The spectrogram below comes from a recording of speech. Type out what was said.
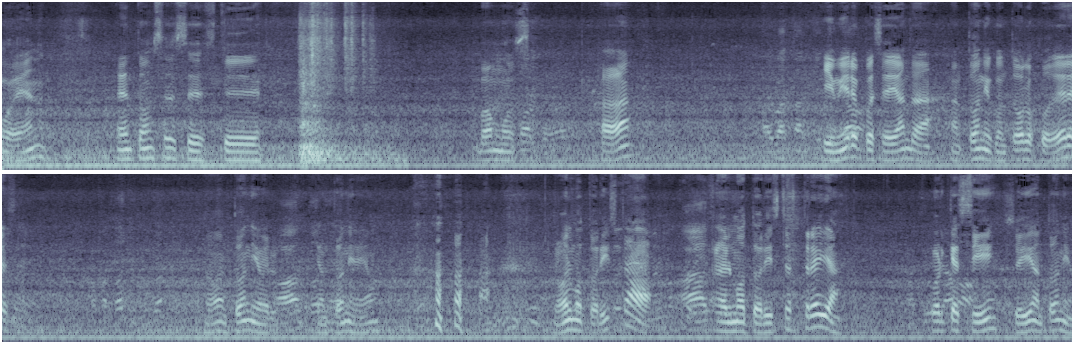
Bueno, entonces, este... Vamos Ah, y mire, pues ahí anda Antonio con todos los poderes. No, Antonio, el, Ah, Antonio. Antonio llama. no, el motorista. Ah, sí. El motorista estrella. Porque sí, sí, Antonio.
